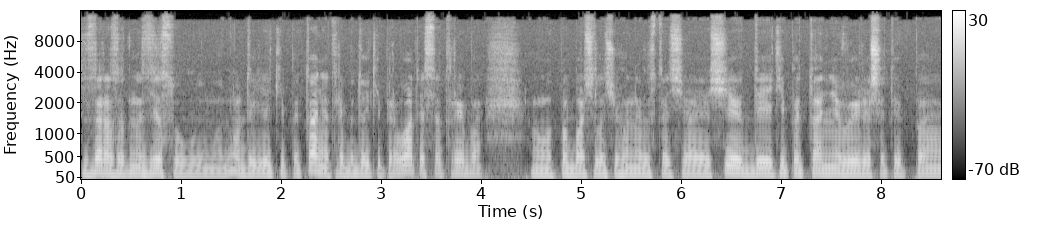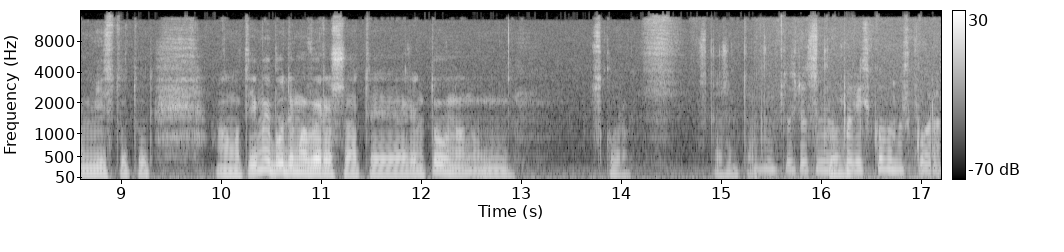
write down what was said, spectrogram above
зараз от ми з'ясовуємо ну, деякі питання, треба доекіпіруватися, треба. От, побачили, чого не вистачає. Ще деякі питання вирішити по місту тут. От, і ми будемо вирушати орієнтовно, ну, скоро, скажімо так. Ну, тут Зрозуміло, по військовому скоро.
